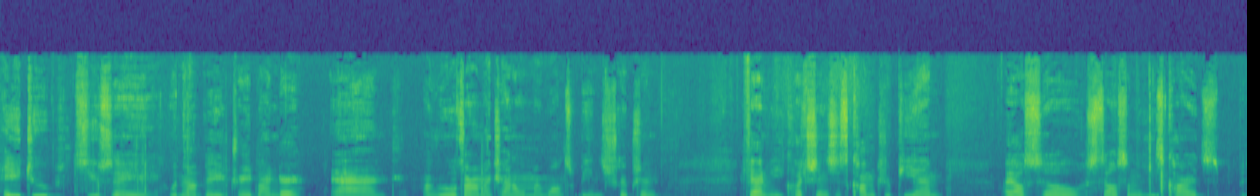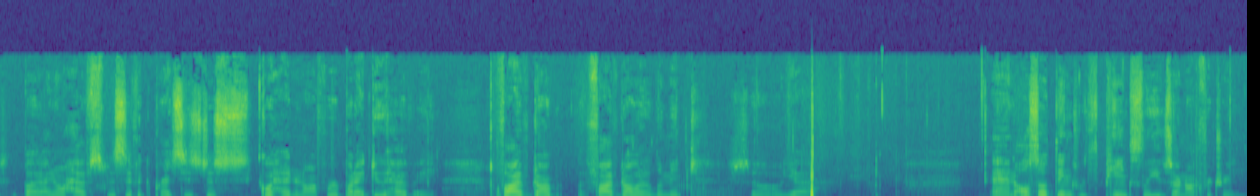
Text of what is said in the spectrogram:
Hey YouTube, it's Yusei with an updated trade binder, and my rules are on my channel and my wants will be in the description. If you have any questions, just comment your PM. I also sell some of these cards, but I don't have specific prices, just go ahead and offer, but I do have a $5, $5 limit, so yeah. And also things with pink sleeves are not for trade.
